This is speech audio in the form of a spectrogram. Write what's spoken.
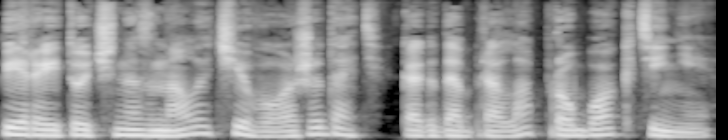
Пирей точно знала, чего ожидать, когда брала пробу актиния.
